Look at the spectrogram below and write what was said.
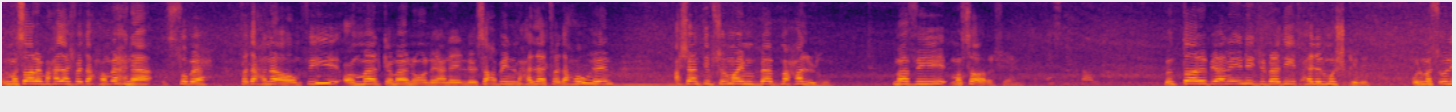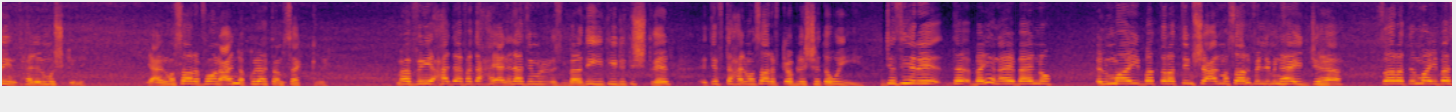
المصاري ما حداش فتحهم. إحنا الصبح فتحناهم. في عمال كمان هون يعني اللي صاحبين المحلات فتحوهن عشان تمشي المي من باب محلهم. ما في مصارف يعني. إيش بتطالبوا؟ بنطالب يعني ان يجي البلدية تحل المشكلة والمسؤولين تحل المشكلة. يعني المصارف هون عندنا كلها مسكره ما في حدا فتحها. يعني لازم البلدية تيجي تشتغل تفتح المصارف قبل الشتويه الجزيرة بين إيه بانه المي بطلت تمشي على المصارف اللي من هاي الجهة. صارت المي بس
